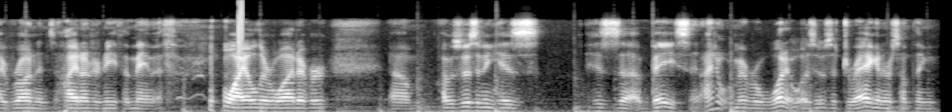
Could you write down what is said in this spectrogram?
I run and hide underneath a mammoth, wild or whatever. Um, I was visiting his his uh, base, and I don't remember what it was. It was a dragon or something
